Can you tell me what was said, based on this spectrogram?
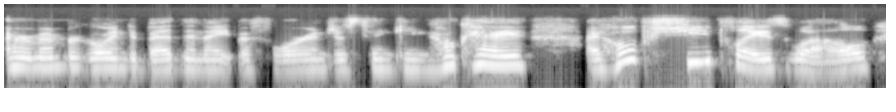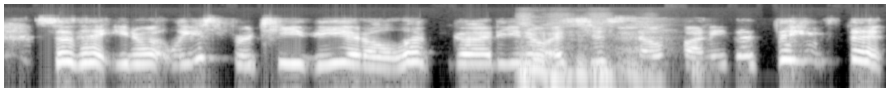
I remember going to bed the night before and just thinking, okay, I hope she plays well so that, you know, at least for TV, it'll look good. You know, it's just so funny the things that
